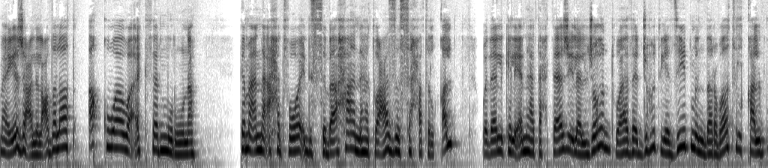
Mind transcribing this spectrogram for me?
ما يجعل العضلات أقوى وأكثر مرونة. كما أن أحد فوائد السباحة أنها تعزز صحة القلب وذلك لأنها تحتاج إلى الجهد وهذا الجهد يزيد من ضربات القلب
